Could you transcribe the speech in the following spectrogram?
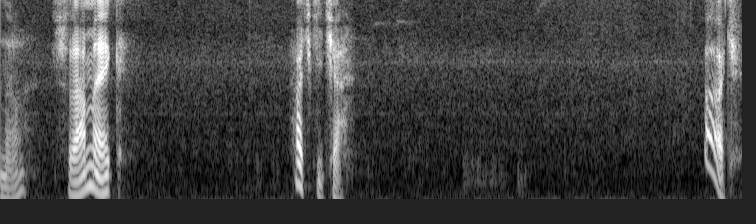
No, szramek. Chodź, kicia. Chodź.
